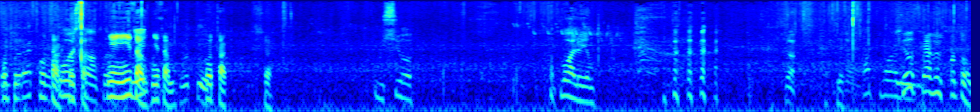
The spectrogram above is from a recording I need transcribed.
Поперек. Вот так, Вот вот так. вот. Не, там, не там. Вот так. Все. Все. Отваливаем. Все скажешь потом.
